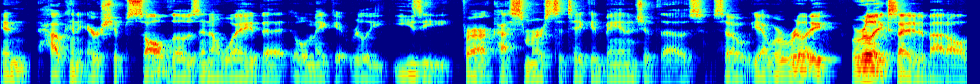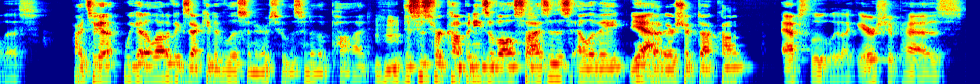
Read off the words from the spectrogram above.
and how can Airship solve those in a way that it will make it really easy for our customers to take advantage of those. So, yeah, we're really we're really excited about all this. All right, so we got we got a lot of executive listeners who listen to the pod. Mhm. This is for companies of all sizes. Elevate. Yeah. Airship.com. Absolutely. Like Airship has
